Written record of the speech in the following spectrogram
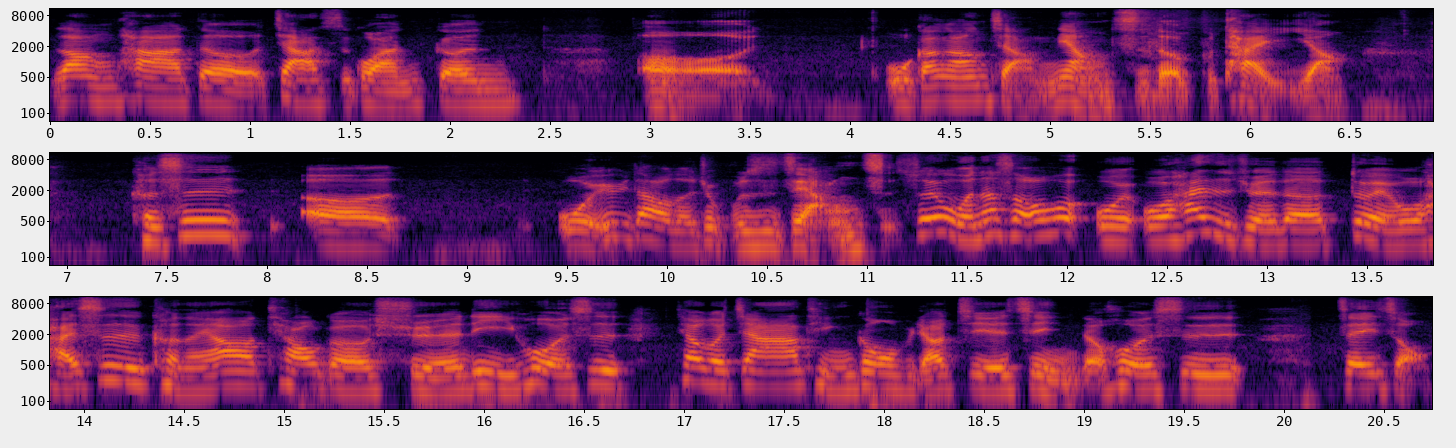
让他的价值观跟呃我刚刚讲那样子的不太一样。可是呃我遇到的就不是这样子，所以我那时候会我我开始觉得，对，我还是可能要挑个学历，或者是挑个家庭跟我比较接近的，或者是这一种。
